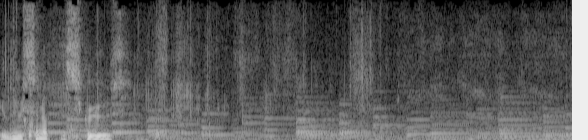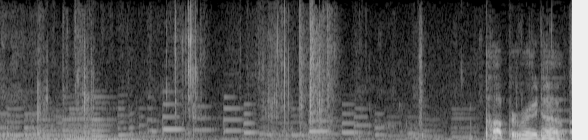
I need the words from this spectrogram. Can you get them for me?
You loosen up the screws. Pop it right out.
